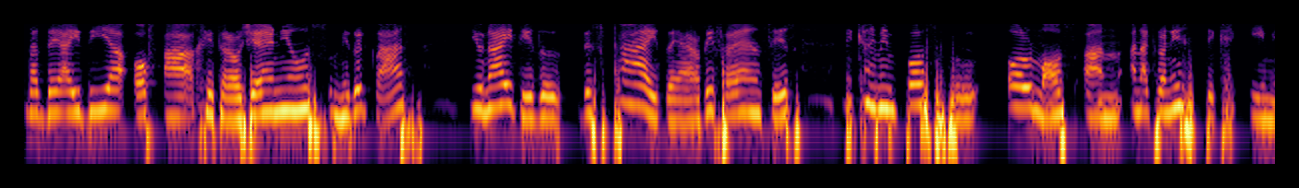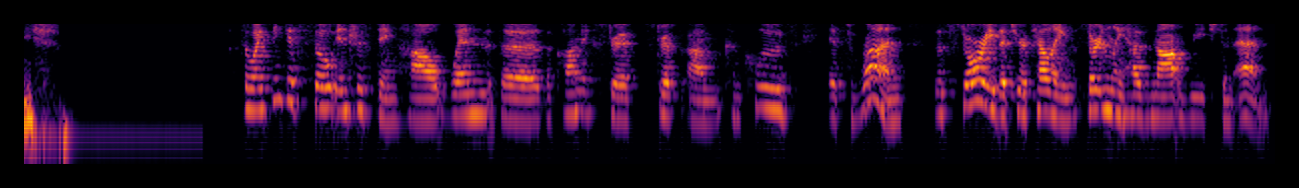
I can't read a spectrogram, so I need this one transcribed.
that the idea of a heterogeneous middle class united despite their differences became impossible, almost an anachronistic image. So I think it's so interesting how when the the comic strip strip um, concludes its run, the story that you're telling certainly has not reached an end.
